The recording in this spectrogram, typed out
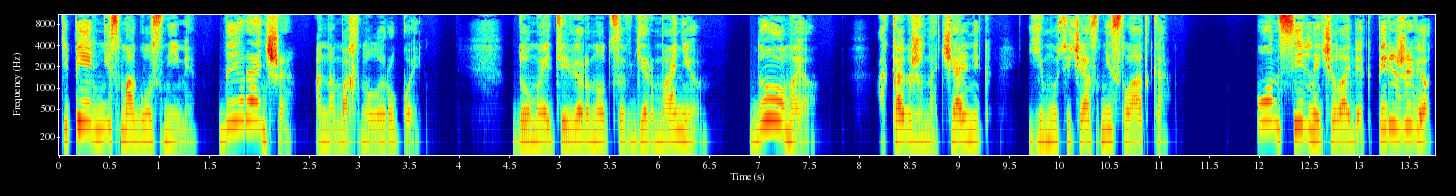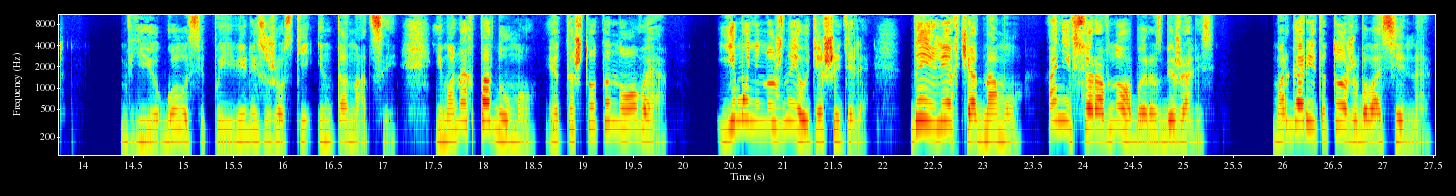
Теперь не смогу с ними. Да и раньше, она махнула рукой. Думаете вернуться в Германию? Думаю. А как же начальник? Ему сейчас не сладко. Он сильный человек, переживет. В ее голосе появились жесткие интонации, и монах подумал, это что-то новое. Ему не нужны утешители, да и легче одному, они все равно бы разбежались. Маргарита тоже была сильная.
